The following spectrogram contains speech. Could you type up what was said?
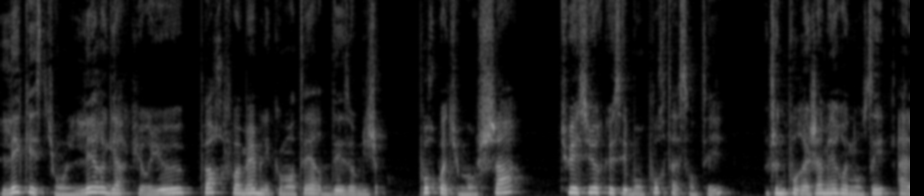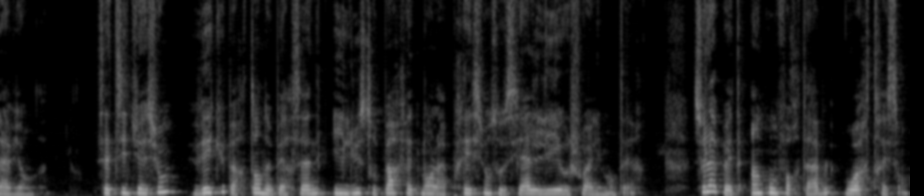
Les questions, les regards curieux, parfois même les commentaires désobligeants. Pourquoi tu manges ça? Tu es sûr que c'est bon pour ta santé? Je ne pourrai jamais renoncer à la viande. Cette situation, vécue par tant de personnes, illustre parfaitement la pression sociale liée au choix alimentaire. Cela peut être inconfortable, voire stressant.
